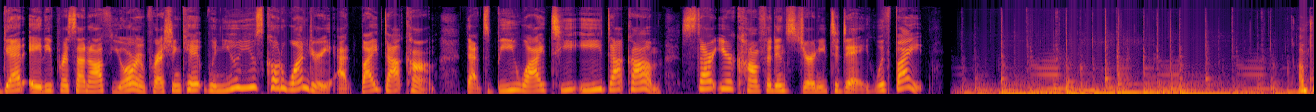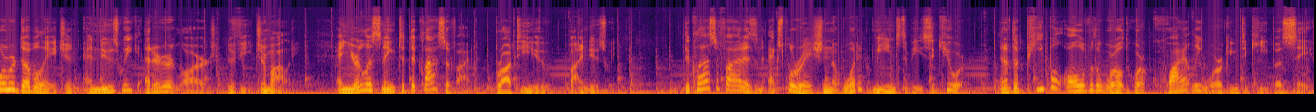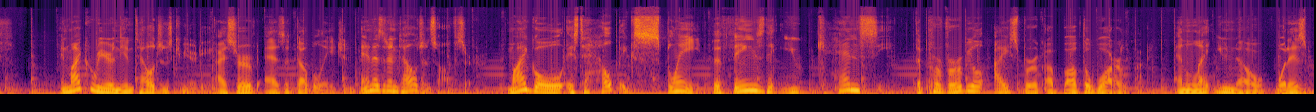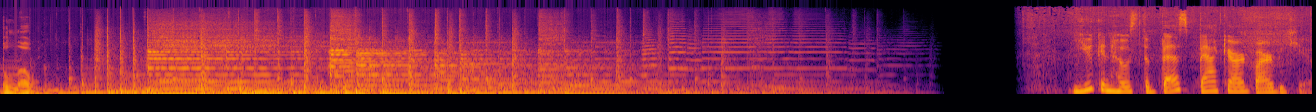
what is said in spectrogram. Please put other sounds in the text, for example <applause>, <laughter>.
Get 80% off your impression kit when you use code WONDERY at Byte.com. That's B-Y-T-E dot com. Start your confidence journey today with Byte. I'm former double agent and Newsweek editor-at-large, Naveed Jamali, and you're listening to Declassified, brought to you by Newsweek. Declassified is an exploration of what it means to be secure, and of the people all over the world who are quietly working to keep us safe. In my career in the intelligence community, I served as a double agent and as an intelligence officer. My goal is to help explain the things that you can see, the proverbial iceberg above the waterline, and let you know what is below it. You can host the best backyard barbecue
